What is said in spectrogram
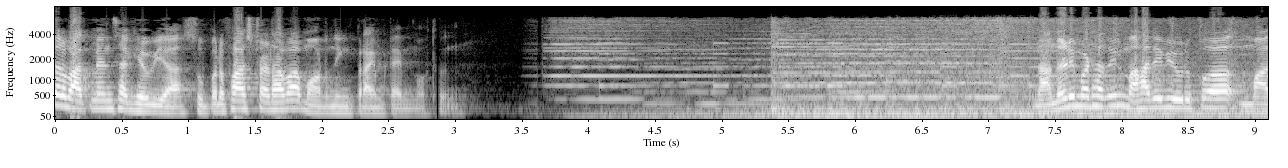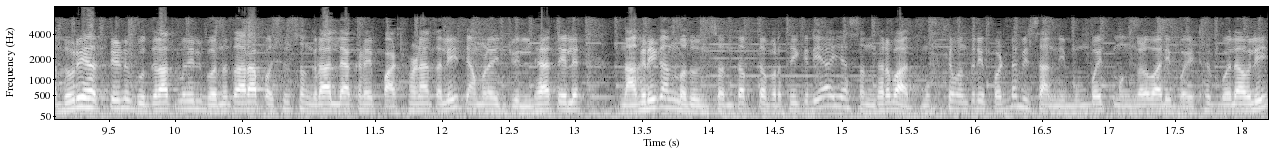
यानंतर बातम्यांचा घेऊया. सुपरफास्ट आढावा मॉर्निंग प्राईम टाईममधून नांदणी मठातील महादेवी उर्फ माधुरी हत्तीण गुजरातमधील वनतारा पशुसंग्रहालयाकडे पाठवण्यात आली. त्यामुळे जिल्ह्यातील नागरिकांमधून संतप्त प्रतिक्रिया. या संदर्भात मुख्यमंत्री फडणवीसांनी मुंबईत मंगळवारी बैठक बोलावली.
